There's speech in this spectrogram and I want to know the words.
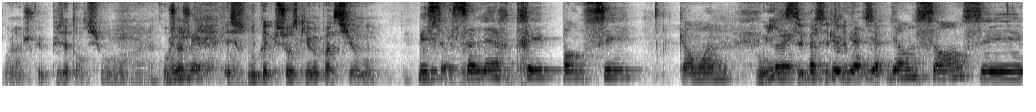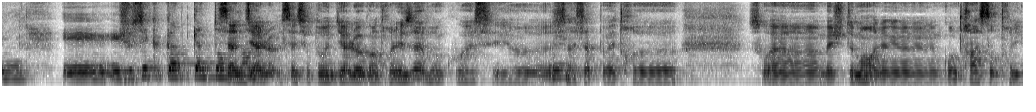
voilà, je fais plus attention à l'accrochage. Et surtout quelque chose qui me passionne. Mais ça, ça a l'air très pensé quand même. Oui, euh, c'est Parce qu'il y, y, a un sens et, et, et, je sais que quand, quand on. C'est, surtout un dialogue entre les œuvres, quoi. C'est, euh, ça, ça, peut être. Euh, soit ben justement un, contraste entre les,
